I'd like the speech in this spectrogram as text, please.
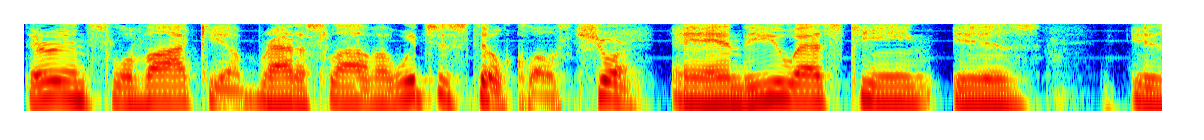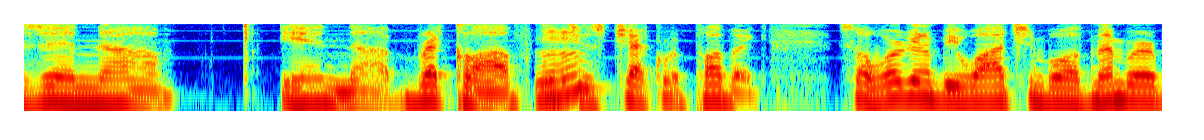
they're in Slovakia, Bratislava, which is still close. Sure. And the U.S. team is is in um, in uh, Breclav, which Mhm. is Czech Republic. So we're going to be watching both. Remember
